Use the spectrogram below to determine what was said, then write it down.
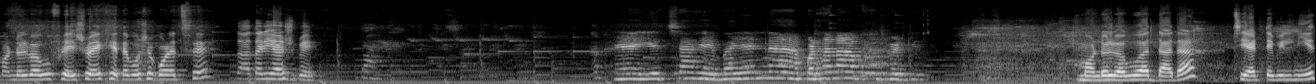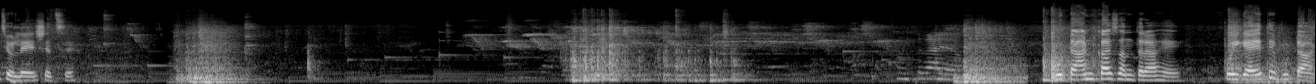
মণ্ডলবাবু ফ্রেশ হয়ে খেতে বসে পড়েছে তাড়াতাড়ি আসবে है ये अच्छा है भैया ना पढ़ाना आप रोज बैठ के মণ্ডলবাবু আর দাদা চেয়ার টেবিল নিয়ে চলে এসেছে भूटान का संतरा है कोई गए थे भूटान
